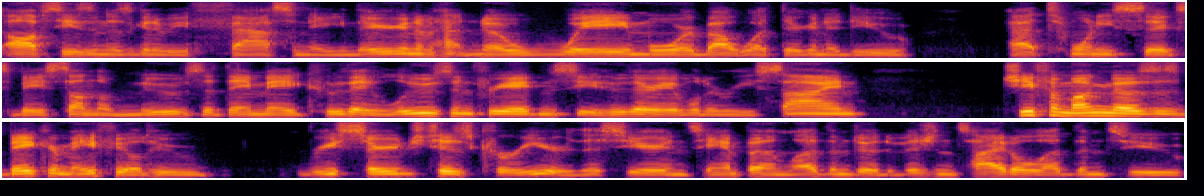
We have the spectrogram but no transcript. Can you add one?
off season is going to be fascinating. They're going to know way more about what they're going to do at 26 based on the moves that they make, who they lose in free agency, who they're able to re-sign. Chief among those is Baker Mayfield, who resurged his career this year in Tampa and led them to a division title, led them to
